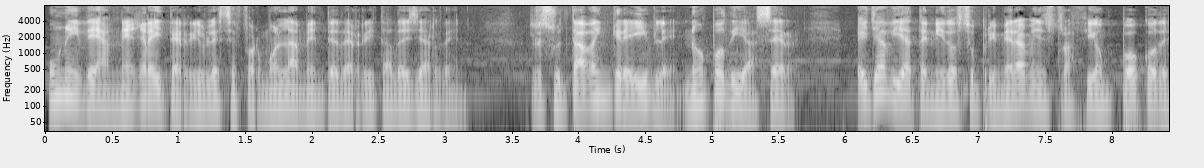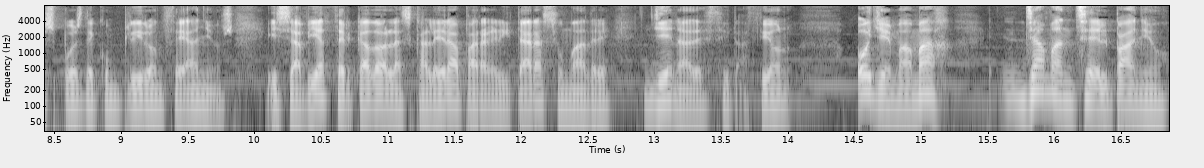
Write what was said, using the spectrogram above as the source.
Una idea negra y terrible se formó en la mente de Rita de. Resultaba increíble, no podía ser. Ella había tenido su primera menstruación poco después de cumplir 11 años y se había acercado a la escalera para gritar a su madre, llena de excitación, Oye, mamá, ya manché el paño.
